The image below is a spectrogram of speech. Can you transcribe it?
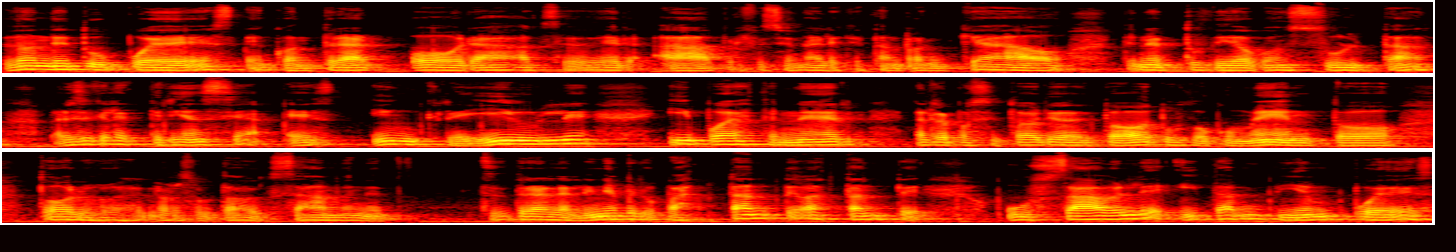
donde tú puedes encontrar horas, acceder a profesionales que están rankeados, tener tus videoconsultas. Parece que la experiencia es increíble y puedes tener el repositorio de todos tus documentos, todos los, resultados de exámenes, etcétera, la línea, pero bastante, bastante usable y también puedes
